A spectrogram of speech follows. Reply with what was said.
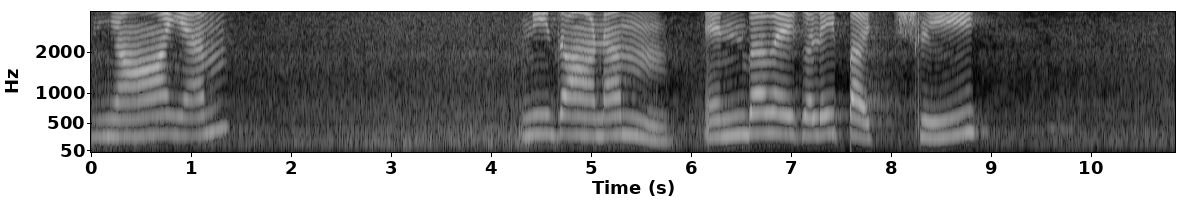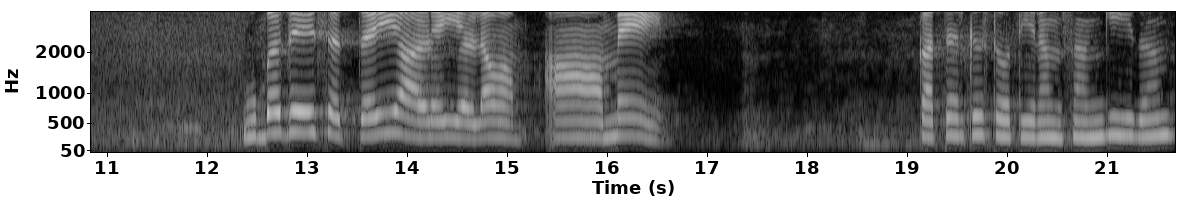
நியாயம் நிதானம் என்பவைகளை பற்றி உபதேசத்தை அடையலாம். ஆமே கத்தருக்கு ஸ்தோத்திரம். சங்கீதம்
